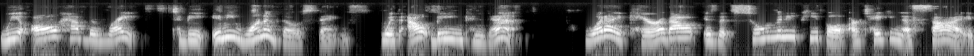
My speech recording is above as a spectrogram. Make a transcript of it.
We all have the right to be any one of those things without being condemned. What I care about is that so many people are taking a side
